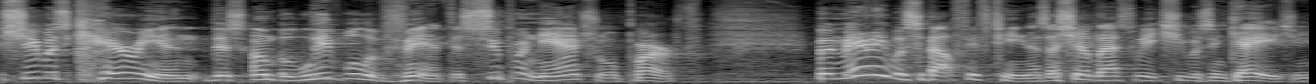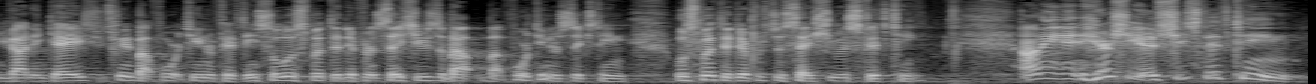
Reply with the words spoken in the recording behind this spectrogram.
she was carrying this unbelievable event, this supernatural birth. But Mary was about 15. As I shared last week, she was engaged, and you got engaged between about 14 or 15. So we'll split the difference, say she was about, about 14 or 16. We'll split the difference to say she was 15. I mean, here she is, she's 15.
